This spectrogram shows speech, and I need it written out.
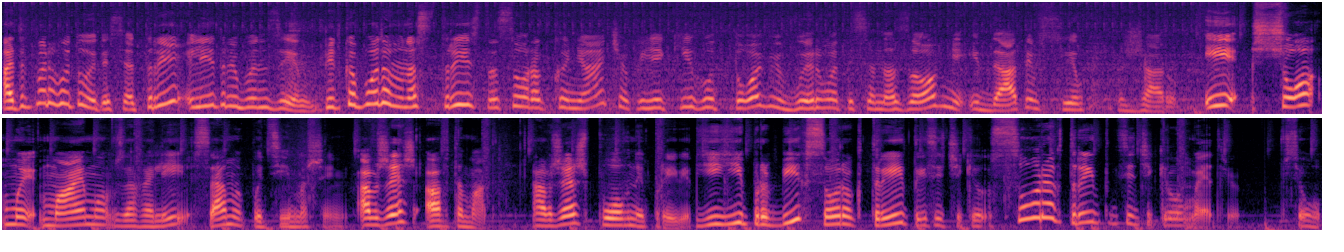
А тепер готуйтеся 3 літри бензин. Під капотом у нас 340 конячок, які готові вирватися назовні і дати всім жару. І що ми маємо взагалі саме по цій машині? А вже ж автомат. А вже ж повний привід. Її пробіг 43 тисячі кіл... 43 тисячі кілометрів. Всього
